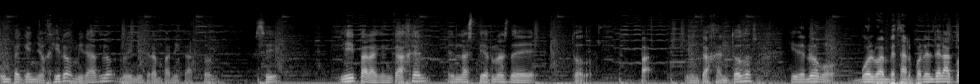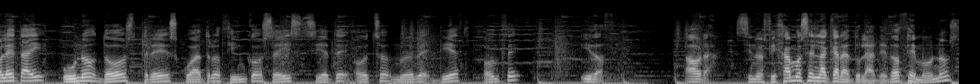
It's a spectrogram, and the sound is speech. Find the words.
un pequeño giro, miradlo, no hay ni trampa ni cartón. ¿Sí? Y para que encajen en las piernas de todos. Va, y encajan todos. Y de nuevo, vuelvo a empezar por el de la coleta y 1, 2, 3, 4, 5, 6, 7, 8, 9, 10, 11 y 12. Ahora, si nos fijamos en la carátula de 12 monos,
